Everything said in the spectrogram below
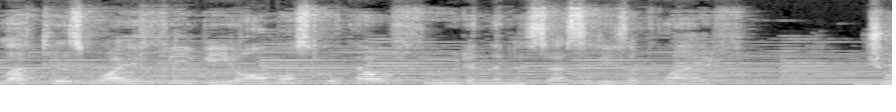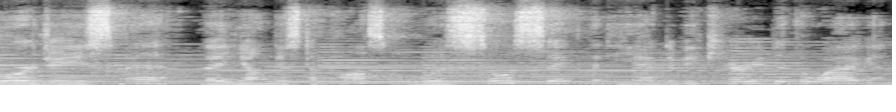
left his wife Phoebe almost without food and the necessities of life. George A. Smith, the youngest apostle, was so sick that he had to be carried to the wagon,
